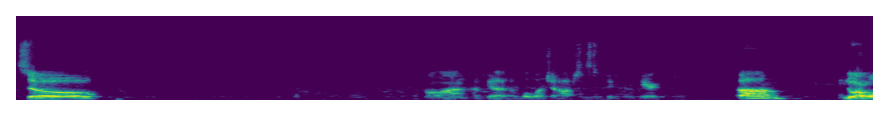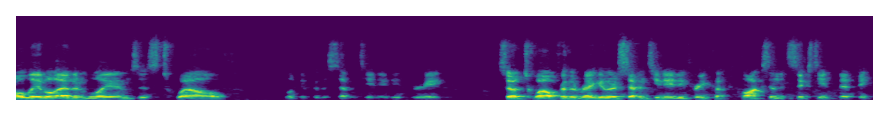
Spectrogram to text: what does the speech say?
So, hold on, I've got a whole bunch of options to pick from here. Um, normal label Evan Williams is 12. Looking for the 1783. So 12 for the regular 1783 clocks in at 1650.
